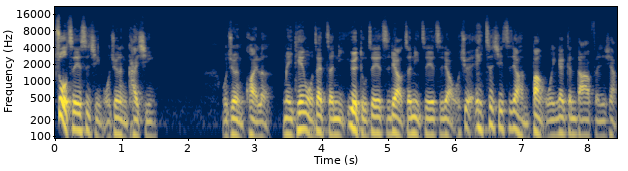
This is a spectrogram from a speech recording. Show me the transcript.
做这些事情，我觉得很开心。我觉得很快乐，每天我在整理、阅读这些资料，整理这些资料，我觉得哎，这些资料很棒，我应该跟大家分享。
